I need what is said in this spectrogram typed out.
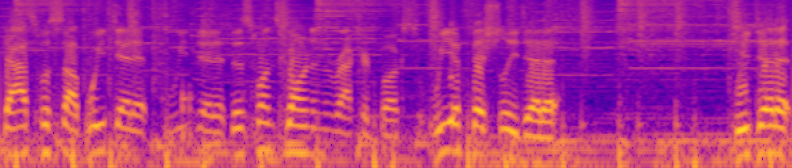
That's what's up. We did it. We did it. This one's going in the record books. We officially did it. We did it.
